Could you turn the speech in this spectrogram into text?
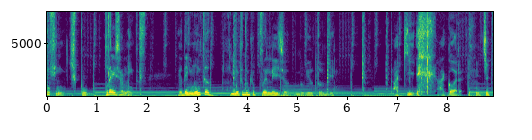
Enfim, tipo, planejamentos. Eu dei muita, muito do que eu planejo no YouTube. Aqui, agora. tipo,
